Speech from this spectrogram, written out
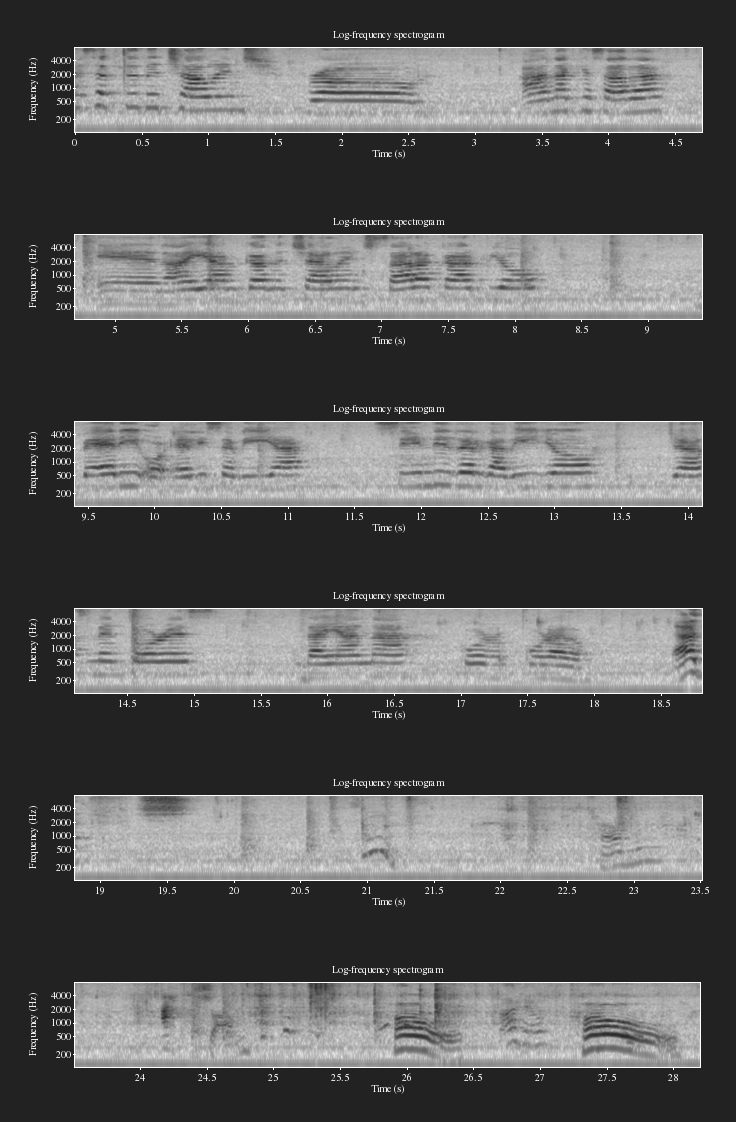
accepted the challenge from Ana Quesada and I am gonna challenge Sara Carpio, Betty or Eli Sevilla, Cindy Delgadillo, Jasmine Torres, Diana Cor- Corrado. Ah, Shh. Hmm. Action. Ho, ho.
